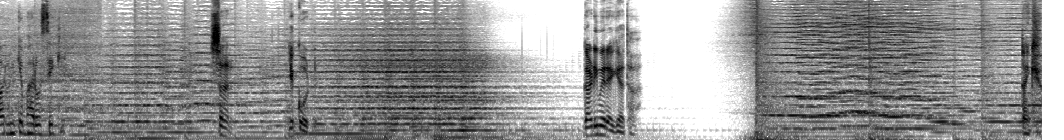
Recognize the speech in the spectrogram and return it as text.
और उनके भरोसे की। सर ये कोट। गाड़ी में रह गया था। थैंक यू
